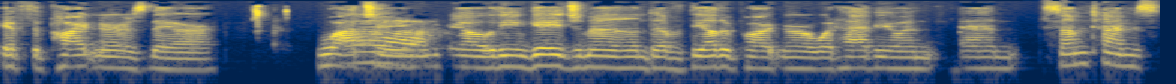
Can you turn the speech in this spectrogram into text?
if the partner is there watching, ah. you know, the engagement of the other partner or what have you. And, and sometimes,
